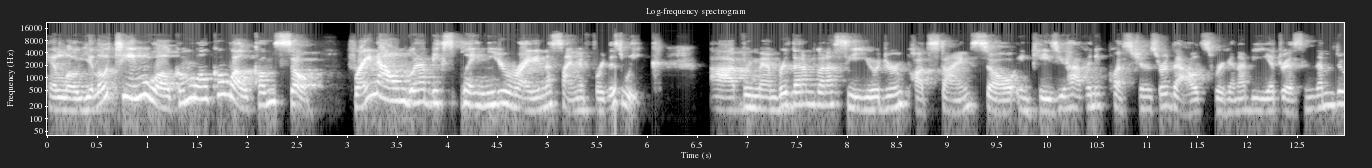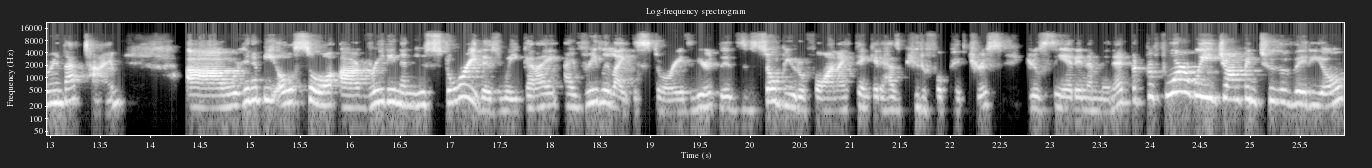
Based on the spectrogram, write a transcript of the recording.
Hello, Yellow Team. Welcome, welcome, welcome. So, right now, I'm going to be explaining your writing assignment for this week. Uh, remember that I'm going to see you during POTS time. So, in case you have any questions or doubts, we're going to be addressing them during that time. Uh, we're going to be also uh, reading a new story this week, and I, I really like this story. It's, it's so beautiful, and I think it has beautiful pictures. You'll see it in a minute. But before we jump into the video,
